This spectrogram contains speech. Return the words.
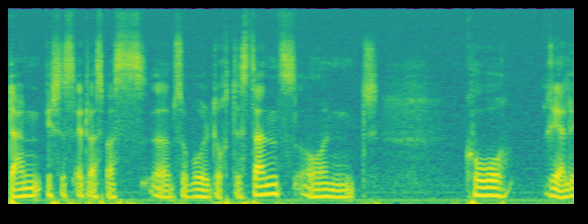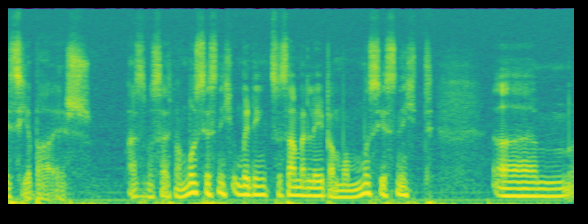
dann ist es etwas, was äh, sowohl durch Distanz und Co. realisierbar ist. Also das heißt, man muss jetzt nicht unbedingt zusammenleben, man muss jetzt nicht ähm,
